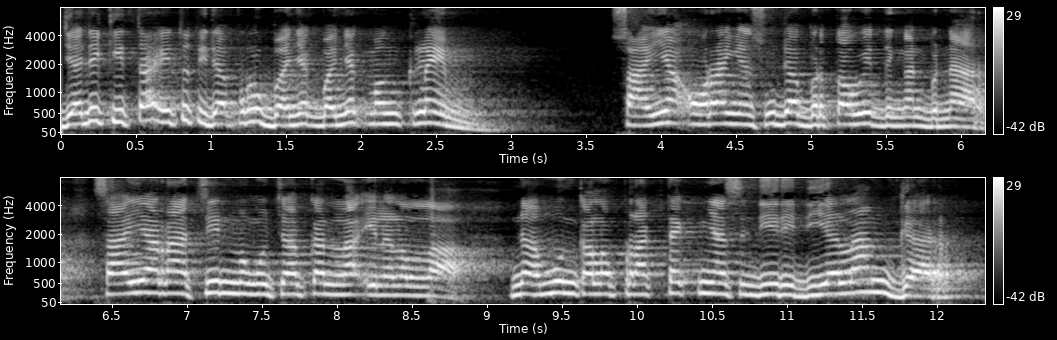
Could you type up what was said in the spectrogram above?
Jadi kita itu tidak perlu banyak-banyak mengklaim. Saya orang yang sudah bertauhid dengan benar. Saya rajin mengucapkan la ilaha illallah. Namun kalau prakteknya sendiri dia langgar,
